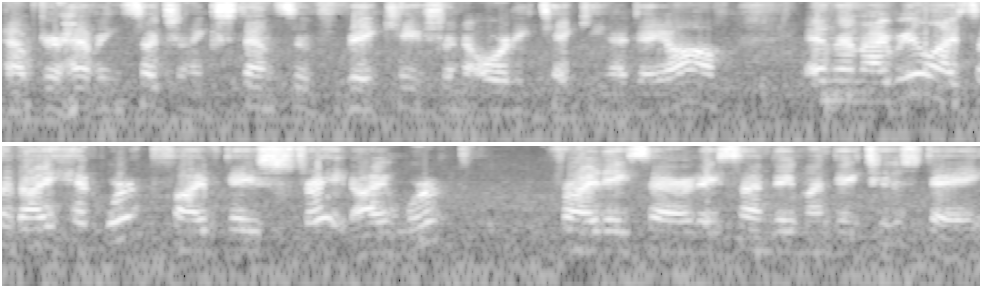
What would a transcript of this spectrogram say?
after having such an extensive vacation, already taking a day off. And then I realized that I had worked five days straight. I worked Friday, Saturday, Sunday, Monday, Tuesday,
